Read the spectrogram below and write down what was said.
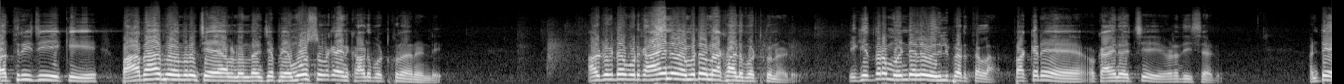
పత్రిజీకి పాదాభివందనం చేయాలని ఉందని చెప్పి ఎమోషనల్గా ఆయన కాళ్ళు పట్టుకున్నానండి అటువంటిప్పుడు ఆయన వెంబట నా కాళ్ళు పట్టుకున్నాడు. ఇక ఇద్దరం మొండెలో వదిలిపెడతలా. పక్కనే ఒక ఆయన వచ్చి విడదీశాడు. అంటే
